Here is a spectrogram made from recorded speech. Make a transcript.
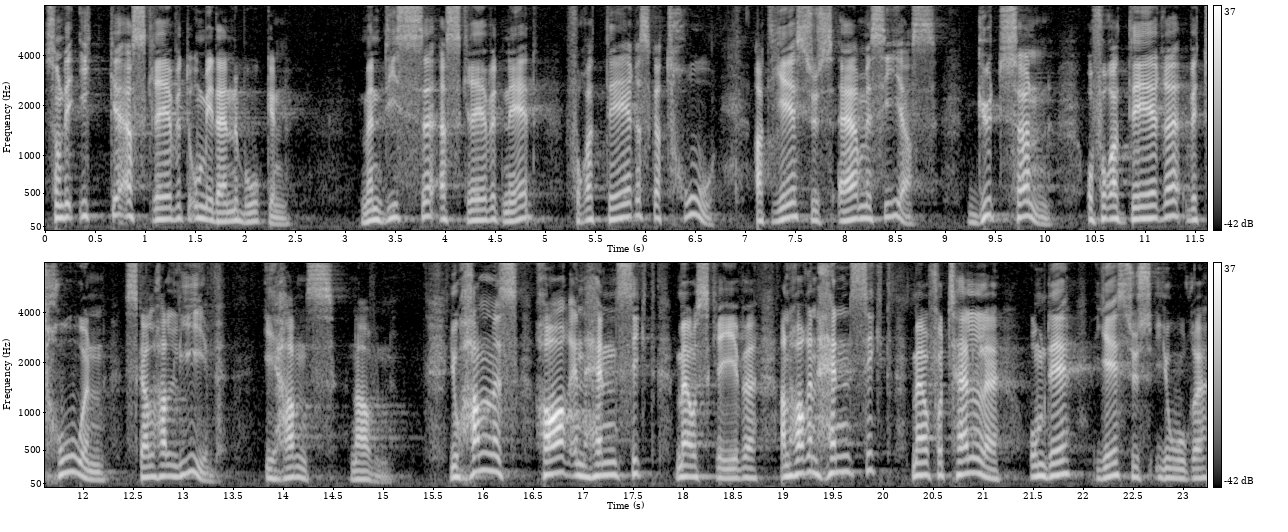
som det ikke er skrevet om i denne boken. Men disse er skrevet ned for at dere skal tro at Jesus er Messias, Guds sønn, og for at dere ved troen skal ha liv i hans navn. Johannes har en hensikt med å skrive. Han har en hensikt med å fortelle om det Jesus gjorde,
